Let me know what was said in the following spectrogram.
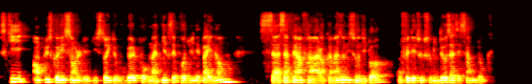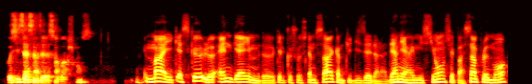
Ce qui, en plus, connaissant l'historique de Google pour maintenir ses produits, n'est pas énorme ça, fait un frein. Alors qu'Amazon, ils se sont dit, bon, on fait des trucs sous Windows assez simples. Donc, aussi, ça, c'est intéressant à voir, je pense. Mike, est-ce que le endgame de quelque chose comme ça, comme tu disais dans la dernière émission, c'est pas simplement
